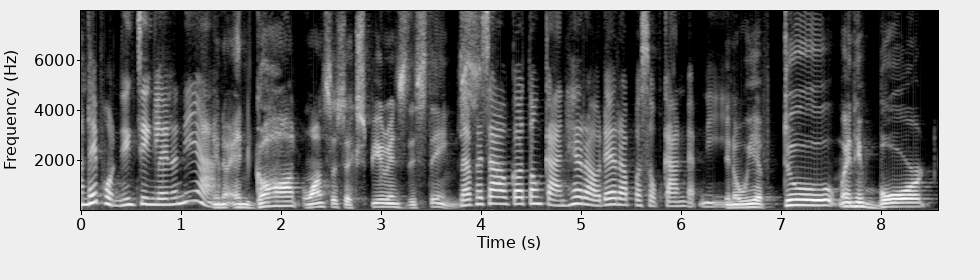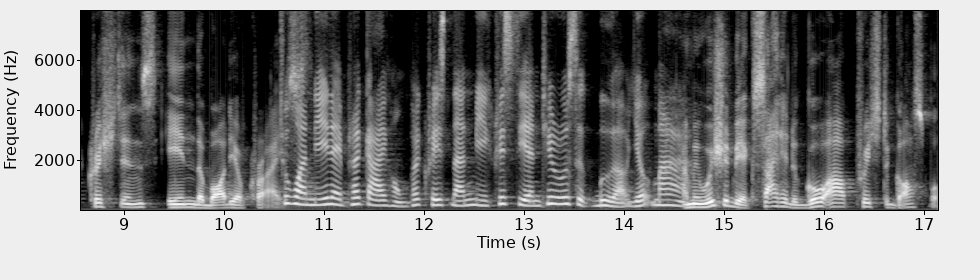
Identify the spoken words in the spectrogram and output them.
ันได้ผลจริง ๆ เลยนะเนี่ย You know, and God wants us to experience these things. และพระเจ้าก็ต้องการให้เราได้รับประสบการณ์แบบนี้ You know, we have too many bored Christians in the body of Christ. ทุกวันนี้ในพระกายของพระคริสต์นั้นมีคริสเตียนที่รู้สึกเบื่อเยอะมาก I mean, we should be excited to go out preach the gospel.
